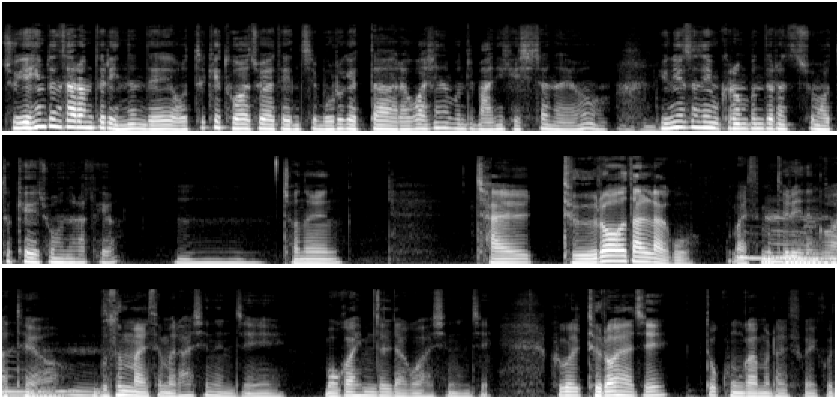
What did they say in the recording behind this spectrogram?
주위에 힘든 사람들이 있는데 어떻게 도와줘야 되는지 모르겠다라고 하시는 분들 많이 계시잖아요. 음. 윤희 선생님 그런 분들한테 좀 어떻게 조언을 하세요? 음, 저는 잘 들어달라고 말씀을 음. 드리는 것 같아요. 음. 무슨 말씀을 하시는지, 뭐가 힘들다고 하시는지, 그걸 들어야지 또 공감을 할 수가 있고,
